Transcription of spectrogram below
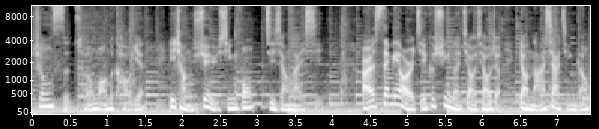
生死存亡的考验，一场血雨腥风即将来袭。而塞缪尔·杰克逊呢，叫嚣着要拿下金刚，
